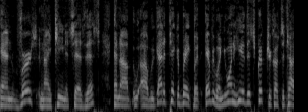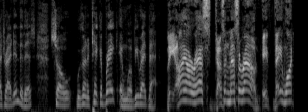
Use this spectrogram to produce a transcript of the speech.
and verse 19 it says this, and uh, uh, we've got to take a break. But everyone, you want to hear this scripture because it ties right into this. So we're going to take a break, and we'll be right back. The IRS doesn't mess around. If they want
